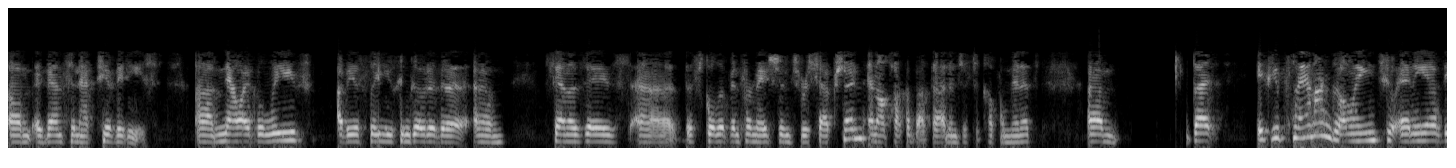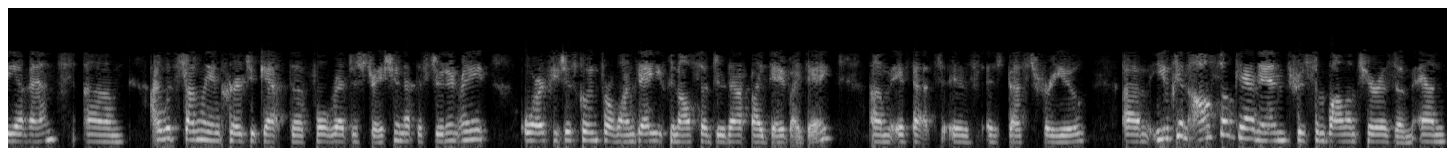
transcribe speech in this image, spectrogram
um, events and activities. Um, now, I believe obviously you can go to the um, San Jose's uh, the School of Information's reception, and I'll talk about that in just a couple minutes. Um, but if you plan on going to any of the events, um, I would strongly encourage you get the full registration at the student rate, or if you're just going for one day, you can also do that by day by day, um, if that is, is best for you. Um, you can also get in through some volunteerism, and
